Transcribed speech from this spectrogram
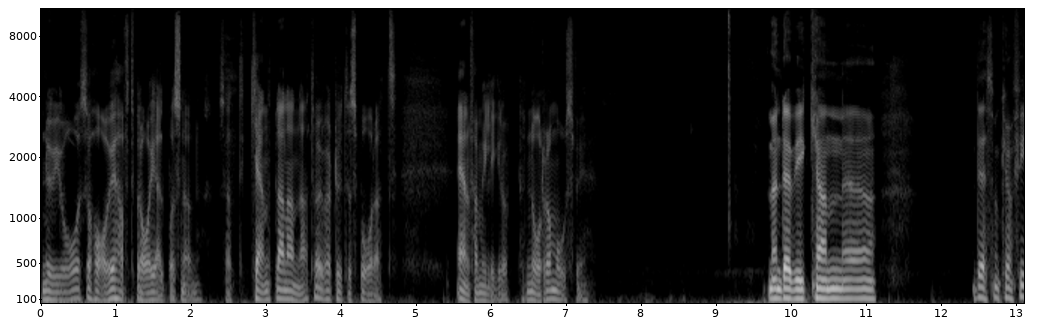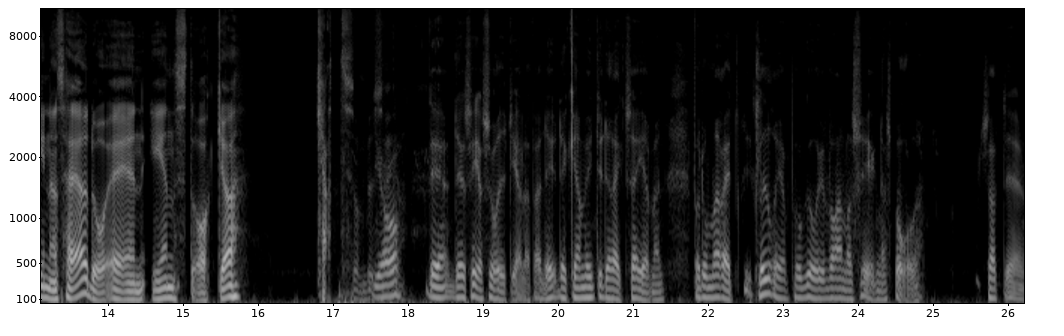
Nu i år så har vi haft bra hjälp av snön så att Kent bland annat har ju varit ute och spårat en familjegrupp norr om Osby. Men det vi kan eh, det som kan finnas här då är en enstaka katt som du säger. Ja, det, det, ser så ut i alla fall. Det, det, kan vi inte direkt säga men för de är rätt kluriga på att gå i varandras egna spår. Så att eh,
